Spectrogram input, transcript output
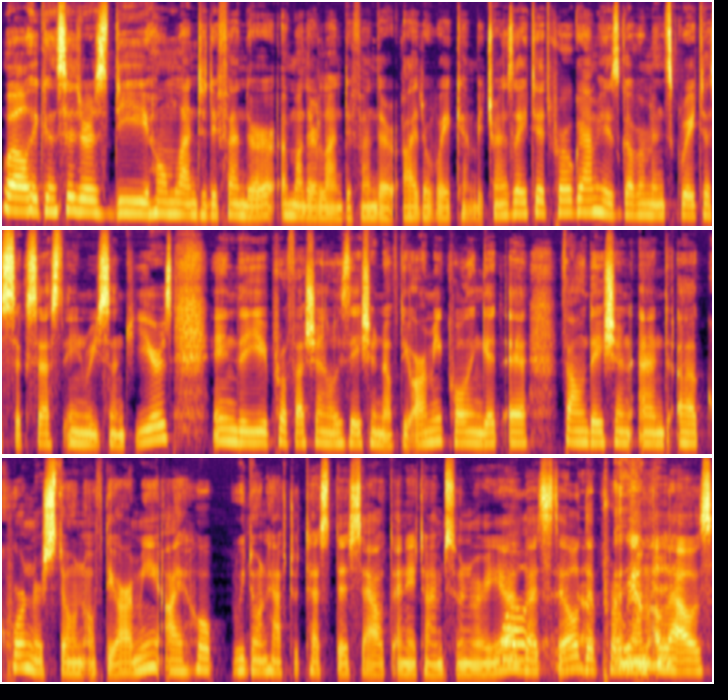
Well, he considers the Homeland Defender, a motherland defender, either way can be translated, program his government's greatest success in recent years in the professionalization of the army, calling it a foundation and a cornerstone of the army. I hope we don't have to test this out anytime soon, Maria, well, but still, uh, the program allows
